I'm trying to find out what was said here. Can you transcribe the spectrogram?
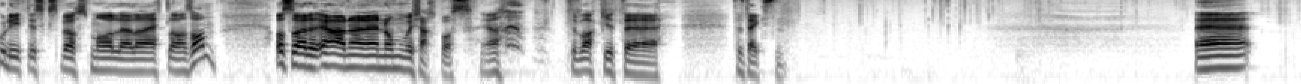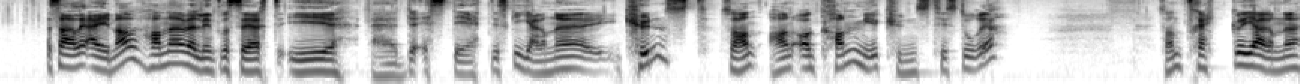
politisk spørsmål eller et eller annet sånt. Og så er det Ja, nå, nå må vi skjerpe oss. Ja. Tilbake til, til teksten. Eh, særlig Einar han er veldig interessert i eh, det estetiske, gjerne kunst. Så han, han, han, kan mye kunsthistorie. Så han trekker gjerne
